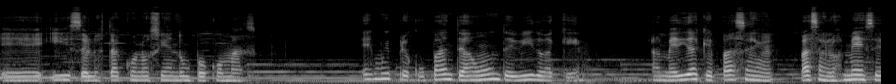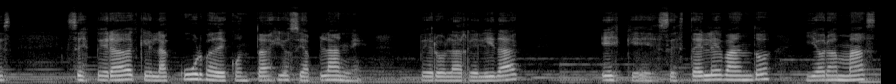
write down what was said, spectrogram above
eh, y se lo está conociendo un poco más. Es muy preocupante aún debido a que a medida que pasan, pasan los meses, se esperaba que la curva de contagio se aplane, pero la realidad es que se está elevando y ahora más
